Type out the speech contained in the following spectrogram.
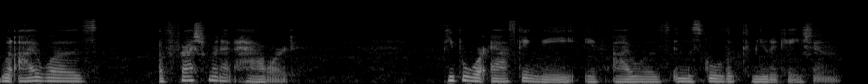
when I was a freshman at Howard, people were asking me if I was in the School of Communications.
